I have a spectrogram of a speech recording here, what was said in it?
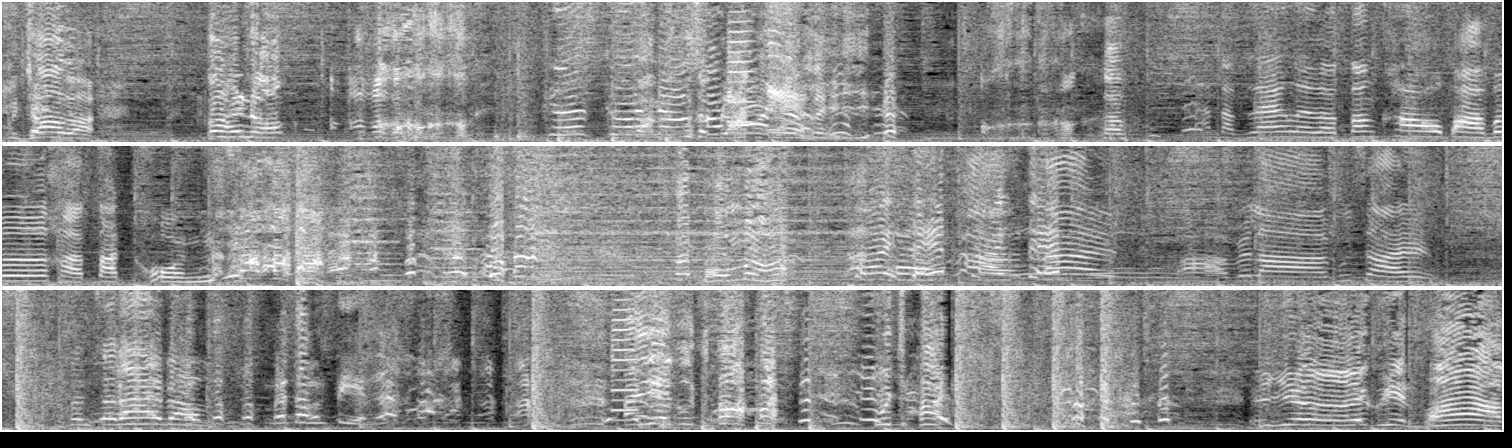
กูชอบอะก็ให้น้อง คือคือน้องเขาสำลักเองเลยไอ้เหี้ยครับอันดับแรกเลยเราต้องเข้าบาร์เบอร์ค่ะ ตัดขน ตัดผมเหรอเคยเซ็ตเคยเซ็ตใช่อ่าเวลาผู้ชายมันจะได้แบบ ไม่ต้องติดอะไอ้เหี้ยกูชอบผู้ชายไอ้เหี้ยเอ้ยกูเห็นภาพ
